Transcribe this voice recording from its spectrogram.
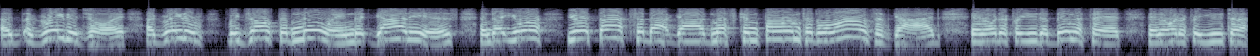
a, a, greater joy, a greater result of knowing that God is, and that your your thoughts about God must conform to the laws of God in order for you to benefit, in order for you to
